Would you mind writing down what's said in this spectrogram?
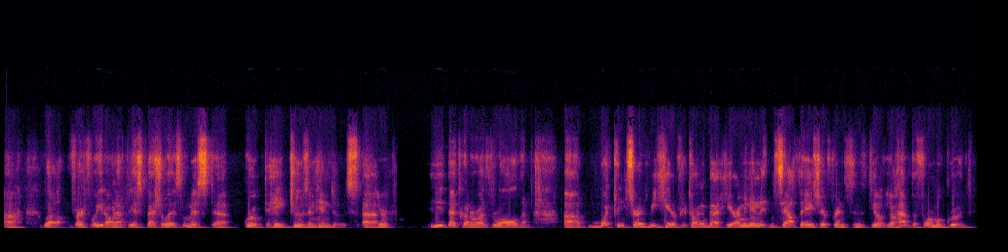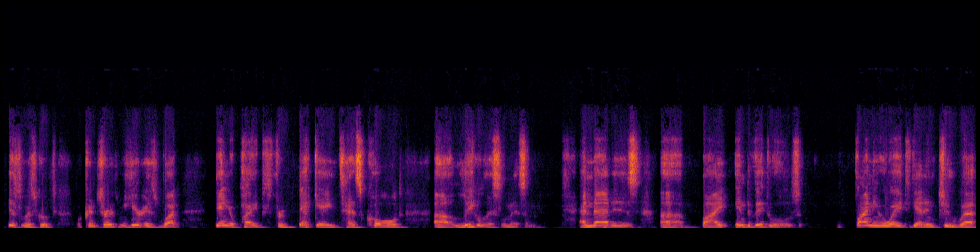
Uh, well, first of all, you don't have to be a special Islamist uh, group to hate Jews and Hindus. Uh, sure. That's going to run through all of them. Uh, what concerns me here, if you're talking about here, I mean, in, in South Asia, for instance, you'll, you'll have the formal group, Islamist groups. What concerns me here is what Daniel Pipes, for decades, has called uh, legal Islamism. And that is uh, by individuals finding a way to get into uh,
